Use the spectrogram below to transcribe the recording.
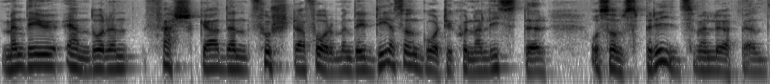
men det är ju ändå den färska, den första formen. Det är det som går till journalister och som sprids som en löpeld.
